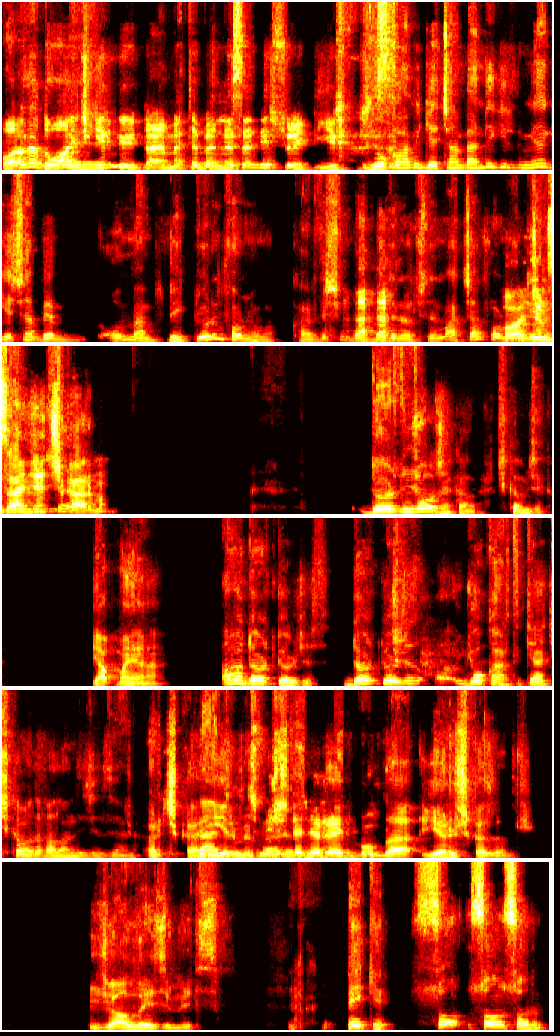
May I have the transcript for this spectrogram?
Bu arada Doğa hiç Ee, girmiyor iddiaya. Mete benle sen niye sürekli giriyoruz? Yok abi geçen ben de girdim ya. Geçen ben oğlum ben bekliyorum formamı. Kardeşim ben beden ölçülerimi açacağım formamı Doğacığım sence çıkar mı? Dördüncü olacak abi. Çıkamayacak. Yapma ya. Ama dört göreceğiz. Dört göreceğiz. Yok artık ya çıkamadı falan diyeceğiz yani. Çıkar çıkar. Bence içime öyle 25'te de. Red Bull'da yarış kazanır. Yüce Allah izin verirsin. Peki son, son sorum.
